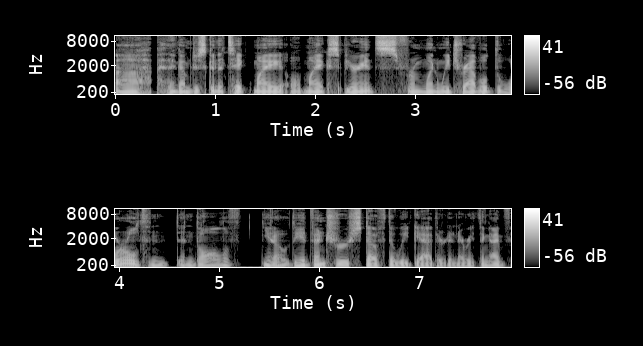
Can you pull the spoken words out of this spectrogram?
uh, I think I'm just gonna take my my experience from when we traveled the world and, and all of you know the adventurer stuff that we gathered and everything I've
